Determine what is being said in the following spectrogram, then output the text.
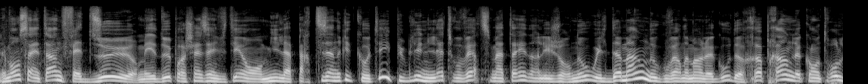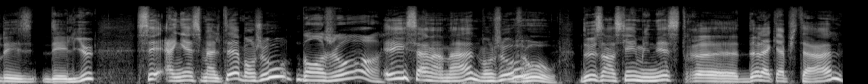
Le Mont-Saint-Anne fait dur. Mes deux prochains invités ont mis la partisanerie de côté et publient une lettre ouverte ce matin dans les journaux où ils demandent au gouvernement Legault de reprendre le contrôle des, des lieux. C'est Agnès Maltais, bonjour. Bonjour. Et Sam Hamad, bonjour. Bonjour. Deux anciens ministres euh, de la capitale,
